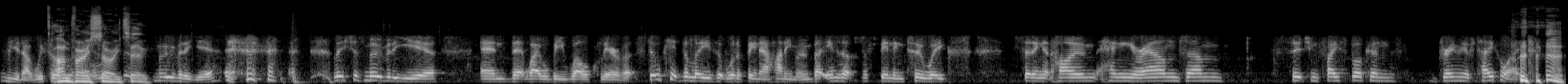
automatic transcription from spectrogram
you know, we thought I'm very let's sorry too. Move it a year. let's just move it a year, and that way we'll be well clear of it. Still kept the leaves. that would have been our honeymoon, but ended up just spending two weeks sitting at home, hanging around, um, searching Facebook and dreaming of takeaways.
